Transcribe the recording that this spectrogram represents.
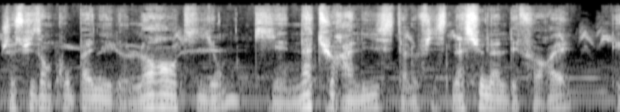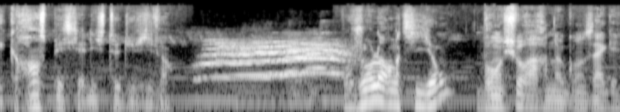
je suis en compagnie de Laurent Tillon, qui est naturaliste à l'Office national des forêts et grand spécialiste du vivant. Bonjour Laurent Tillon. Bonjour Arnaud Gonzague.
